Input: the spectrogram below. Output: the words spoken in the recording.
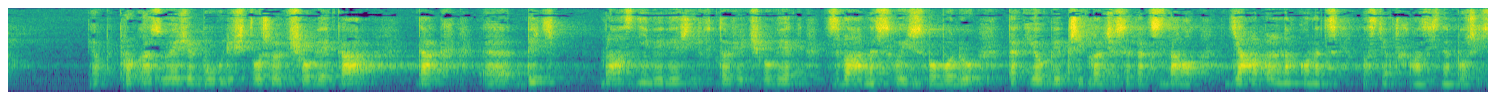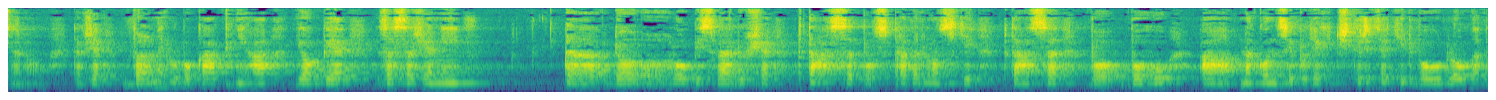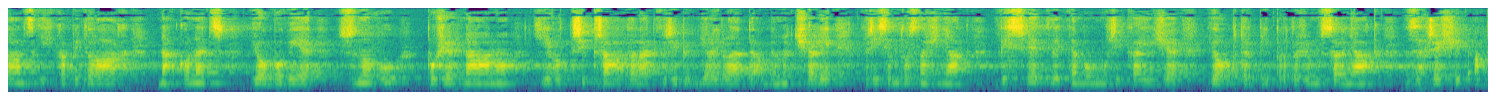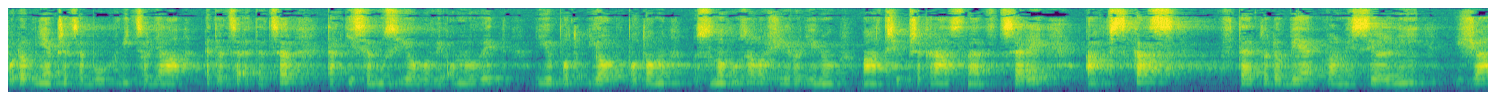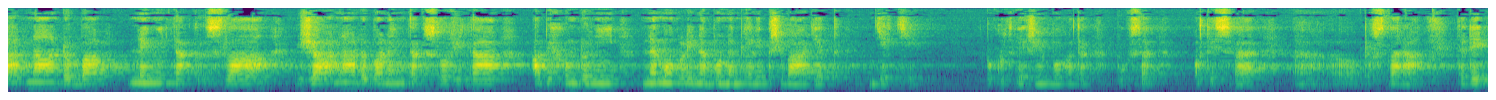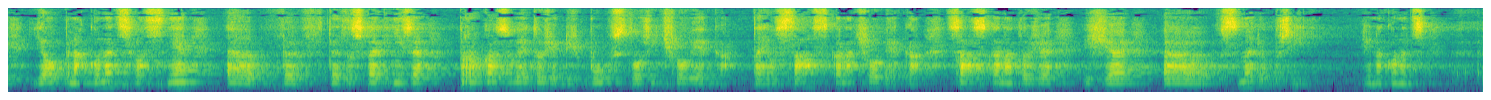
Jo, prokazuje, že Bůh, když tvořil člověka, tak e, byť bláznivě věří v to, že člověk zvládne svoji svobodu, tak Job je příklad, že se tak stalo. Ďábel nakonec vlastně odchází s nepořízenou. Takže velmi hluboká kniha Job je zasažený e, do hlouby své duše, ptá se po spravedlnosti, ptá se po Bohu a na konci po těch 42 dlouhatánských kapitolách nakonec Jobovi je znovu požehnáno ti jeho tři přátelé, kteří by udělali lépe, aby mlčeli, kteří se mu to snaží nějak vysvětlit, nebo mu říkají, že Job trpí, protože musel nějak zhřešit a podobně, přece Bůh ví, co dělá, etc., etc., tak ti se musí Jobovi omluvit Job potom znovu založí rodinu, má tři překrásné dcery a vzkaz v této době velmi silný, žádná doba není tak zlá, žádná doba není tak složitá, abychom do ní nemohli nebo neměli přivádět děti. Pokud věřím Boha, tak Bůh se o ty své uh, postará. Tedy Job nakonec vlastně uh, v, v této své knize prokazuje to, že když Bůh stvoří člověka, ta jeho sázka na člověka, sázka na to, že, že e, jsme dobří, že nakonec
